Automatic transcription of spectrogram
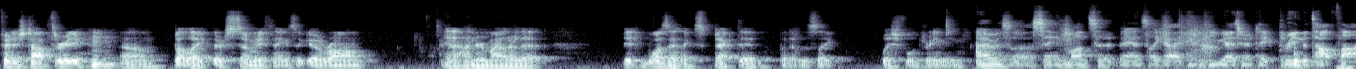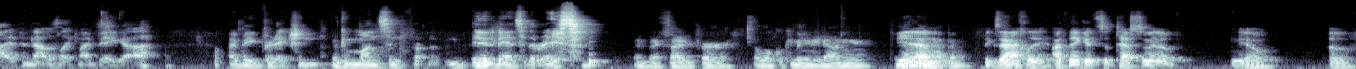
finished top three. Mhm. Um, but like, there's so many things that go wrong in a hundred miler that it wasn't expected, but it was like wishful dreaming. I was uh, saying months in advance, like I think you guys are gonna take three in the top five, and that was like my big, uh, my big prediction months in in advance of the race. It'd been exciting for the local community down here. Yeah. Exactly. I think it's a testament of, you know, of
